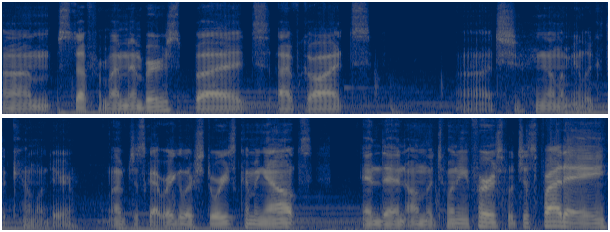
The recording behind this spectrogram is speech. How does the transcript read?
um, stuff for my members, but I've got, uh, hang on, let me look at the calendar. I've just got regular stories coming out. And then on the 21st, which is Friday,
